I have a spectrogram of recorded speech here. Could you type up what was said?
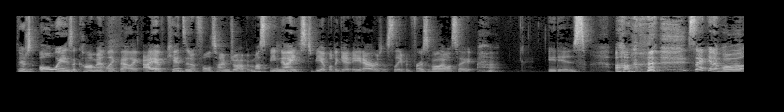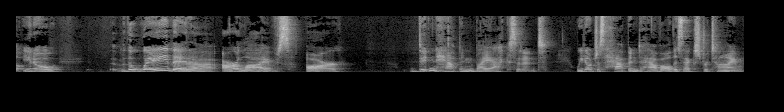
There's always a comment like that. Like, I have kids and a full time job. It must be nice to be able to get eight hours of sleep. And first of all, I will say, it is. Um, second of all, you know, the way that uh, our lives are didn't happen by accident. We don't just happen to have all this extra time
